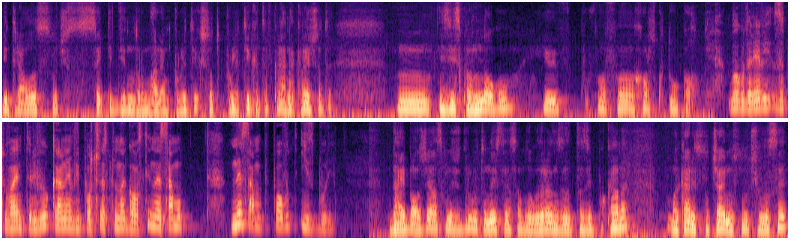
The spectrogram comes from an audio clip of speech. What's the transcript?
би трябвало да се случи с всеки един нормален политик, защото политиката в края на краищата м- изисква много и в, в, в хорското око. Благодаря ви за това интервю. Канем ви по-често на гости, не само, не само по повод избори. Дай Боже, аз между другото наистина съм благодарен за тази покана, макар и случайно случила се.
